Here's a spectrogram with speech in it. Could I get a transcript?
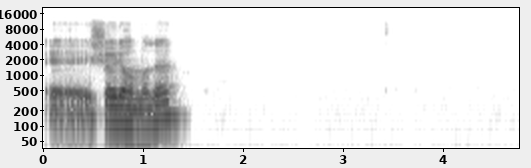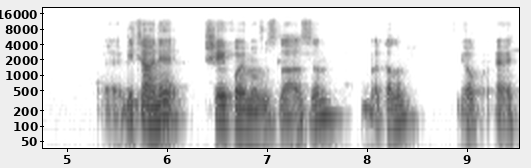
E, şöyle olmadı. Bir tane şey koymamız lazım. Bakalım. Yok. Evet.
